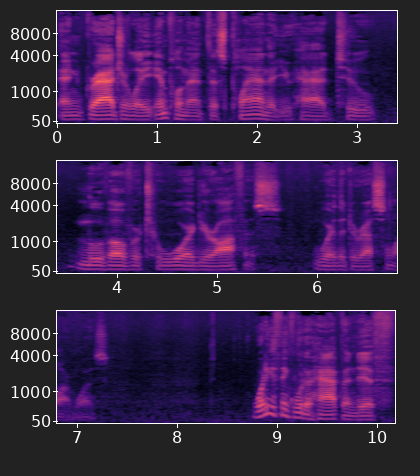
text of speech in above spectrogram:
and gradually implement this plan that you had to move over toward your office where the duress alarm was. What do you think would have happened if,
